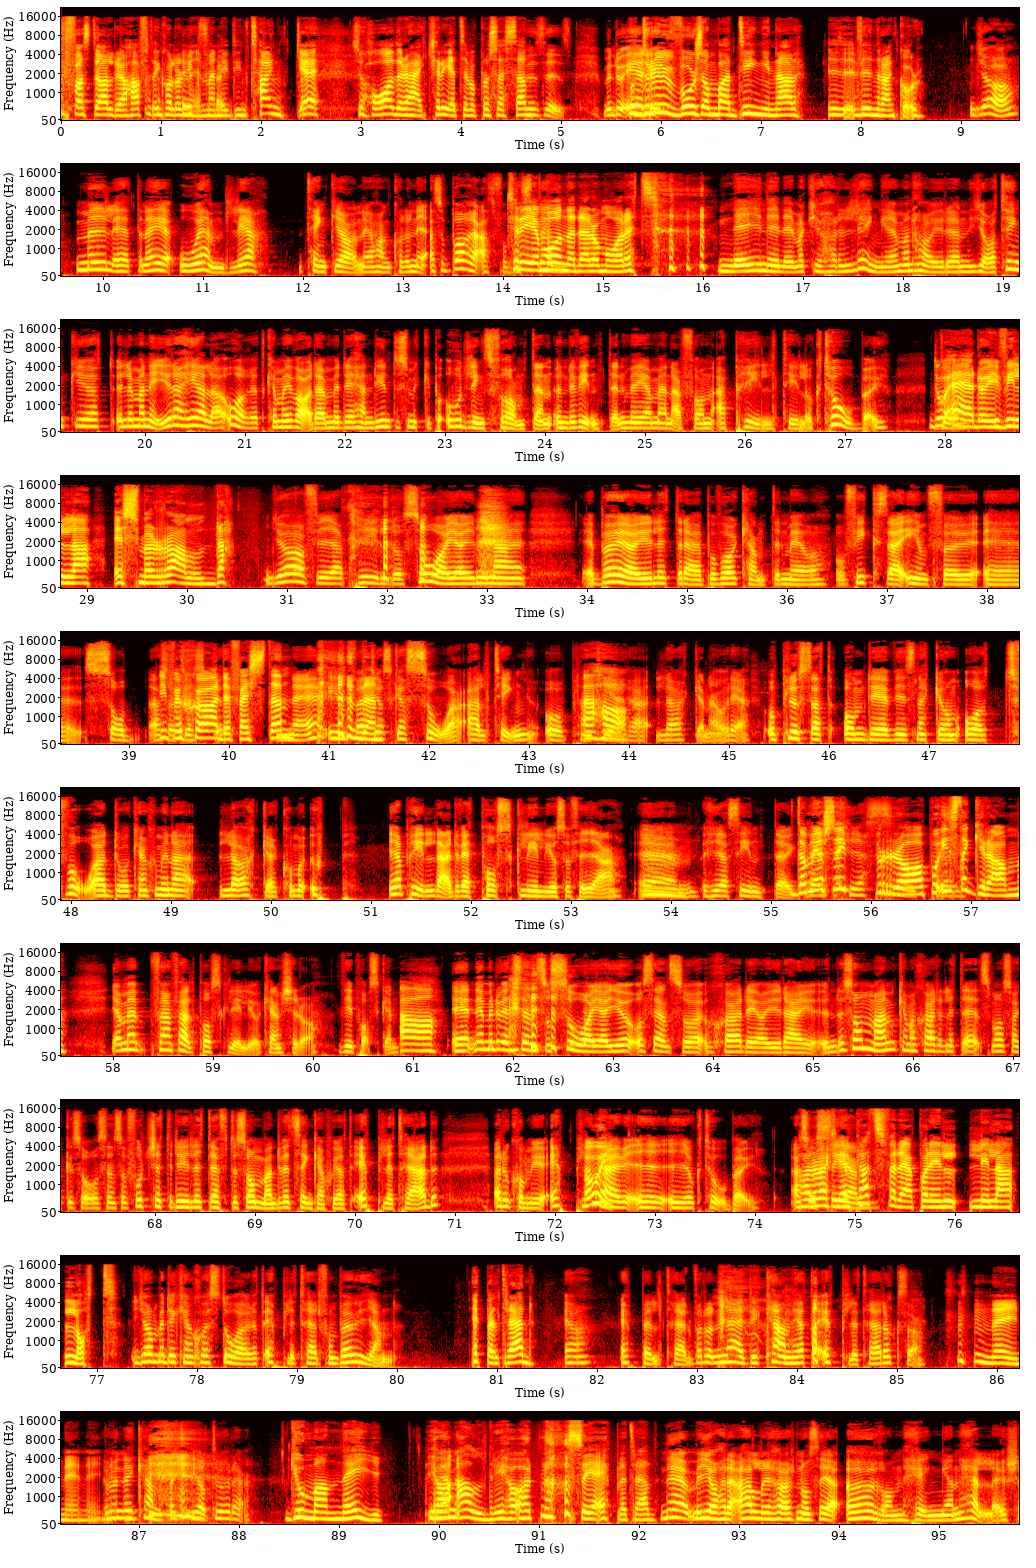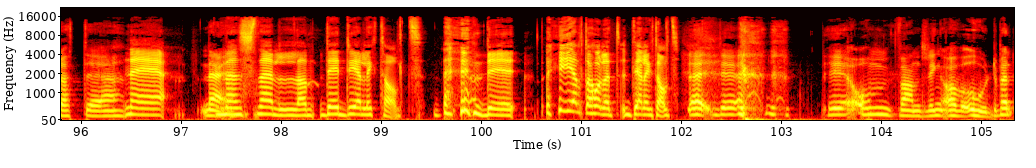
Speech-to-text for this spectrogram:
Fast du aldrig har haft en koloni men i din tanke så har du den här kreativa processen. Precis. Men då Och är det, druvor som bara dignar i vinrankor. ja, möjligheterna är oändliga, tänker jag när jag har en koloni. Alltså bara att få Tre bestämma. månader om året. Nej, nej, nej, man kan ju ha den längre, man har ju den, jag tänker ju att, eller man är ju där hela året kan man ju vara där, men det händer ju inte så mycket på odlingsfronten under vintern, men jag menar från april till oktober. Då är du i Villa Esmeralda. Ja, för i april då sår jag ju mina, jag börjar ju lite där på vårkanten med att, att fixa inför eh, sådd. alltså Inför ska- skördefesten. Nej, inför att jag ska så allting och plantera lökarna och det. Och plus att om det vi snackar om år två, då kanske mina lökar kommer upp i april där, du vet påskliljor Sofia, mm. hyacinter. De gör sig hyacinter. bra på Instagram. Ja men framförallt påskliljor kanske då, vid påsken. Ja, Eh, nej men du vet sen så sår jag ju och sen så skördar jag ju där under sommaren kan man skörda lite småsaker så och sen så fortsätter det ju lite efter sommaren. Du vet sen kanske jag har ett äppleträd. Ja då kommer ju äpplen Oj. där i, i oktober. Alltså har du verkligen sen- plats för det på din lilla lott? Ja men det kanske står ett äppleträd från början. Äppelträd? Ja, äppelträd. Vadå? Nej det kan heta äppleträd också. nej, nej, nej. Nej. men det kan faktiskt, jag tror det. Gumman, nej. Jag Nej, har men- aldrig hört någon säga äppleträd. Nej men jag hade aldrig hört någon säga öronhängen heller så att eh, Nej, nej. men snälla, det är dialektalt. det är helt och hållet dialektalt. Nej, det, det är omvandling av ord. Men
